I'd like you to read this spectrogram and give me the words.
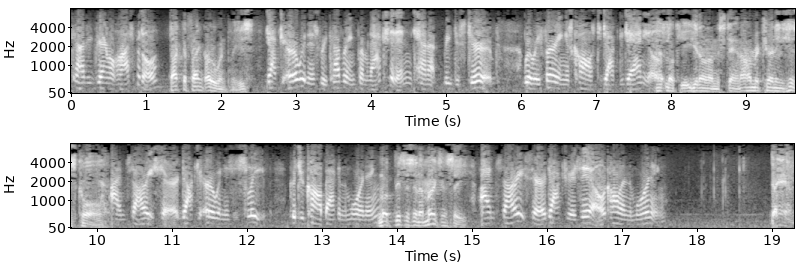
County General Hospital. Dr. Frank Irwin, please. Dr. Irwin is recovering from an accident and cannot be disturbed. We're referring his calls to Dr. Daniels. Uh, look, you, you don't understand. I'm returning his call. I'm sorry, sir. Dr. Irwin is asleep. Could you call back in the morning? Look, this is an emergency. I'm sorry, sir. Doctor is ill. Call in the morning. Damn.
